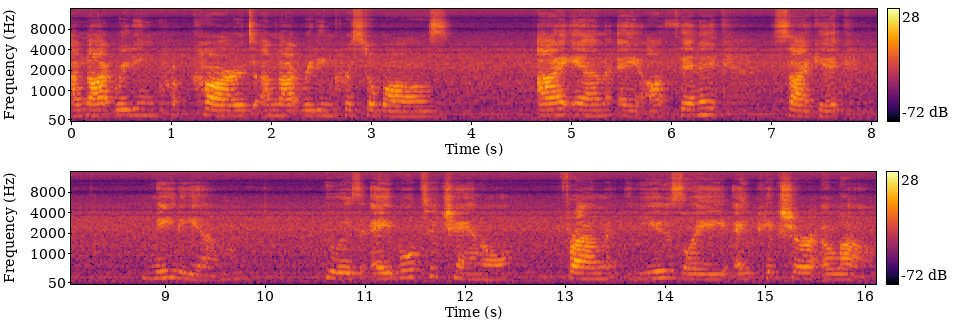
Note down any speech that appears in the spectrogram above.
I'm not reading cards. I'm not reading crystal balls. I am a authentic psychic medium who is able to channel from usually a picture alone.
